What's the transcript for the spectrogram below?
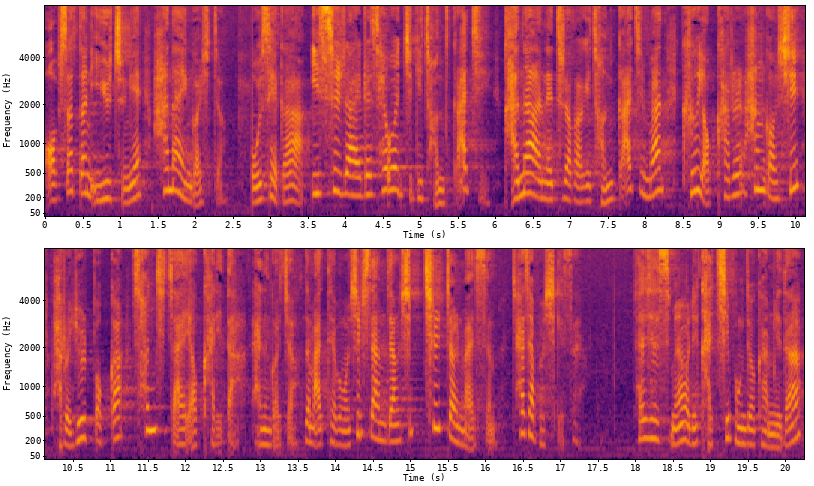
없었던 이유 중에 하나인 것이죠. 모세가 이스라엘을 세워지기 전까지 가나안에 들어가기 전까지만 그 역할을 한 것이 바로 율법과 선지자의 역할이다라는 거죠. 마태복음 13장 17절 말씀 찾아보시겠어요? 찾으셨으면 우리 같이 봉독합니다.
